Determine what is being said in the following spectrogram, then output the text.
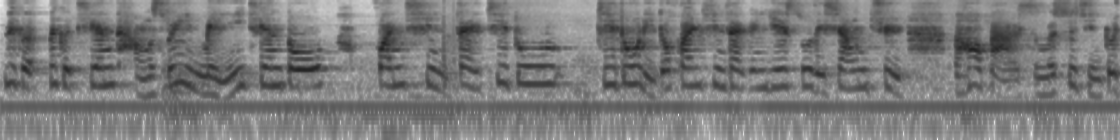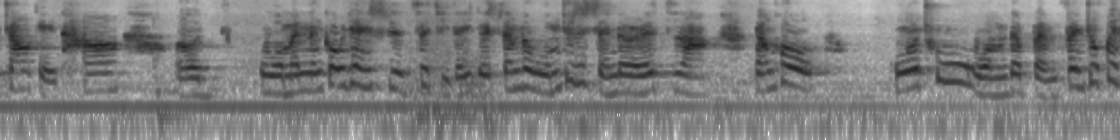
那个那个天堂，所以每一天都欢庆在基督基督里，都欢庆在跟耶稣的相聚，然后把什么事情都交给他，呃，我们能够认识自己的一个身份，我们就是神的儿子啊，然后活出我们的本分，就会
